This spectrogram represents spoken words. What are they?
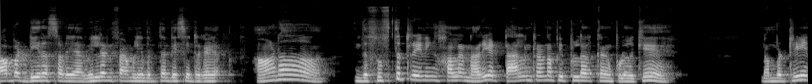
ராபர்ட் டீரஸோடைய வில்லன் ஃபேமிலியை பற்றி தான் பேசிகிட்டு இருக்காங்க. ஆனால் இந்த ஃபிஃப்த் ட்ரைனிங் ஹாலில் நிறைய டேலண்டான பீப்புளாக இருக்காங்க போல இருக்கே. நம்ம ட்ரெய்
